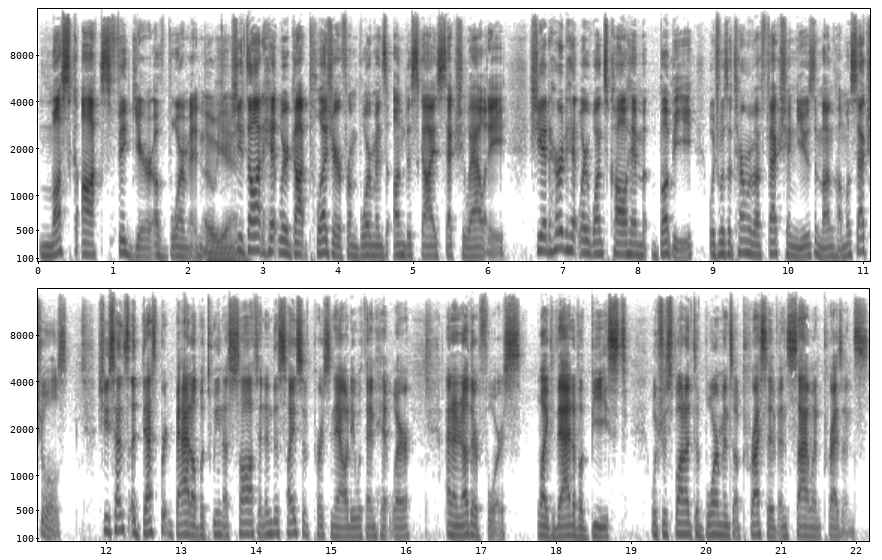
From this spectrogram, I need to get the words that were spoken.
musk ox figure of Bormann. Oh, yeah. She thought Hitler got pleasure from Bormann's undisguised sexuality. She had heard Hitler once call him Bubby, which was a term of affection used among homosexuals. She sensed a desperate battle between a soft and indecisive personality within Hitler and another force, like that of a beast, which responded to Bormann's oppressive and silent presence.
